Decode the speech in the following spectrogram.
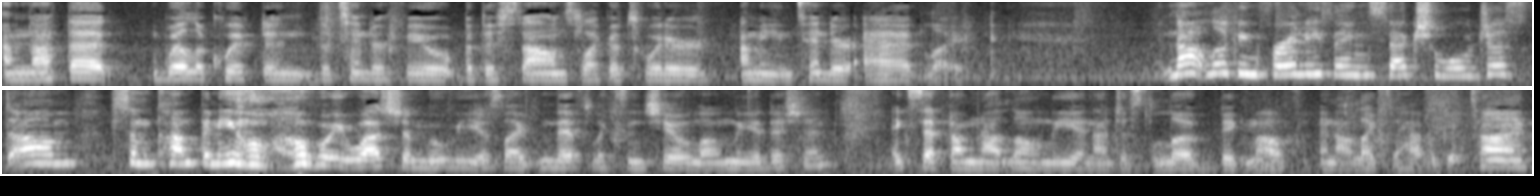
I'm not that well equipped in the Tinder field, but this sounds like a Twitter, I mean, Tinder ad like not looking for anything sexual, just um some company while we watch a movie. It's like Netflix and chill lonely edition. Except I'm not lonely and I just love Big Mouth and I like to have a good time.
